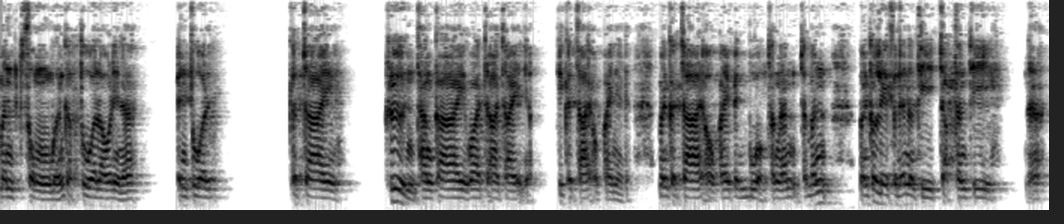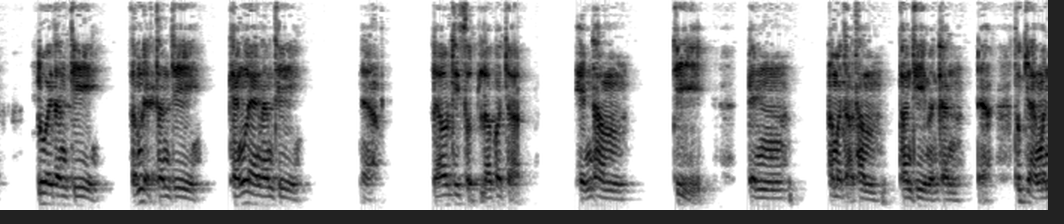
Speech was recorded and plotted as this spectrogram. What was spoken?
มันส่งเหมือนกับตัวเราเนี่ยนะเป็นตัวกระจายคลื่นทางกายวาจาใจเนี่ย ที่กระจายออกไปเนี่ย มันกระจายออกไปเป็นบวกทั้งนั้นฉะนั้นมันก็เลโซแนนทันทีจับทันทีนะรวยทันทีสำเร็จทันที แข็งแรงทันทีนะแล้วที่สุดเราก็จะ ห็นธรรมที่เป็นอมตะธรรมทันทีเหมือนกันนะทุกอย่างมัน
